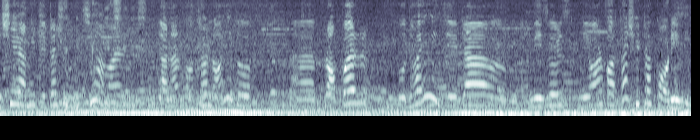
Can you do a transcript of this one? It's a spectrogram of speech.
এসে আমি যেটা শুনছি আমার জানার কথা নয়। তো প্রপার বোধ হয় যেটা মেজার্স নেওয়ার কথা সেটা করেনি।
